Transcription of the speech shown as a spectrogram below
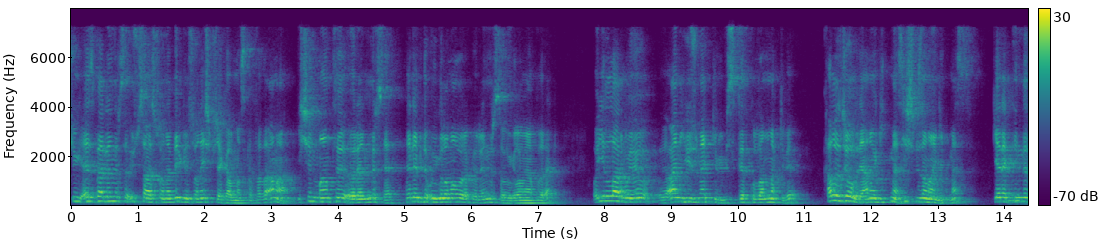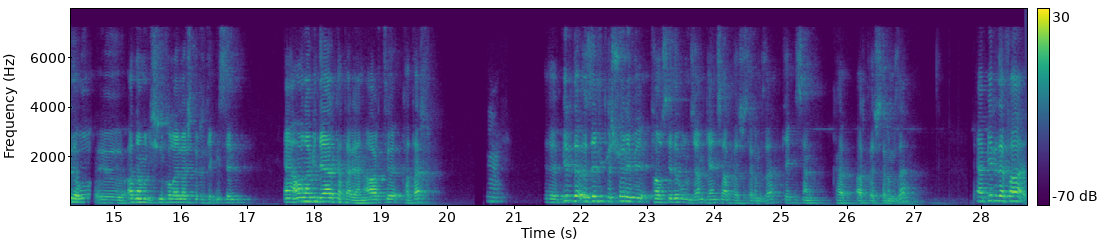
Çünkü ezberlenirse 3 saat sonra, bir gün sonra hiçbir şey kalmaz kafada ama işin mantığı öğrenilirse, hele bir de uygulama olarak öğrenilirse uygulama yapılarak o yıllar boyu e, aynı yüzmek gibi, bisiklet kullanmak gibi kalıcı olur. Yani o gitmez, hiçbir zaman gitmez. Gerektiğinde de o e, adamın işini kolaylaştırır teknisyenin. Yani ona bir değer katar yani artı katar. Evet. E, bir de özellikle şöyle bir tavsiyede bulunacağım genç arkadaşlarımıza, teknisyen arkadaşlarımıza. Ya bir defa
